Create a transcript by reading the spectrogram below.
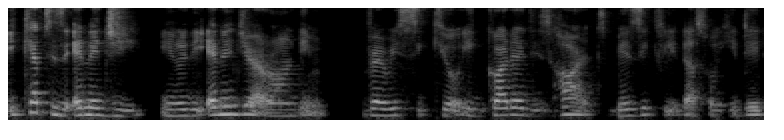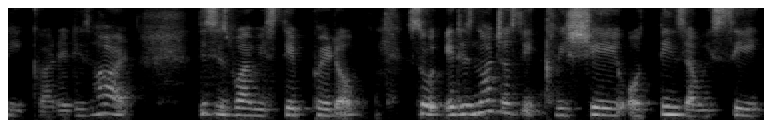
it kept his energy, you know, the energy around him very secure. He guarded his heart. Basically, that's what he did. He guarded his heart. This is why we stay prayed up. So it is not just a cliche or things that we say.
